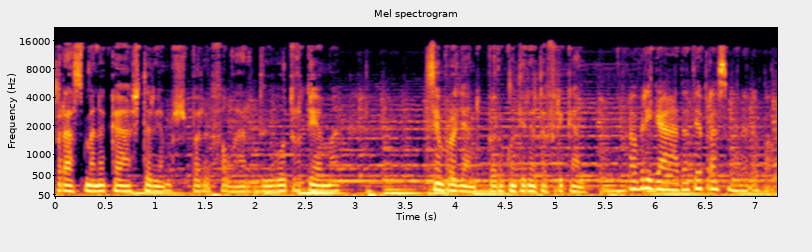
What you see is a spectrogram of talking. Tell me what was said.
Para a semana cá estaremos para falar de outro tema, sempre olhando para o continente africano. Obrigada. Até para a semana, Ana Paula.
